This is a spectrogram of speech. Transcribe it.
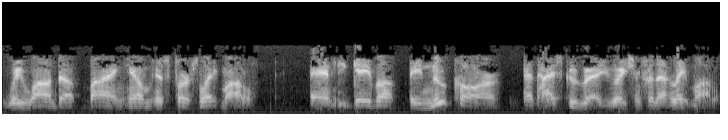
we wound up buying him his first late model. And he gave up a new car at high school graduation for that late model.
